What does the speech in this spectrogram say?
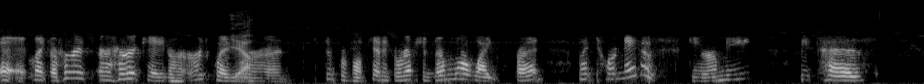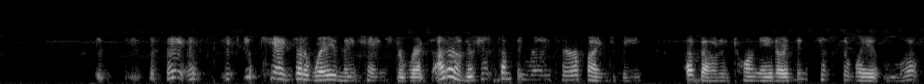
uh, like a, hur- a hurricane or earthquake Yeah. or a super volcanic eruption, they're more widespread. But tornadoes scare me because if, if they if, if you can't get away and they change direction, I don't know. There's just something really terrifying to me about a tornado. I think just the way it looks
